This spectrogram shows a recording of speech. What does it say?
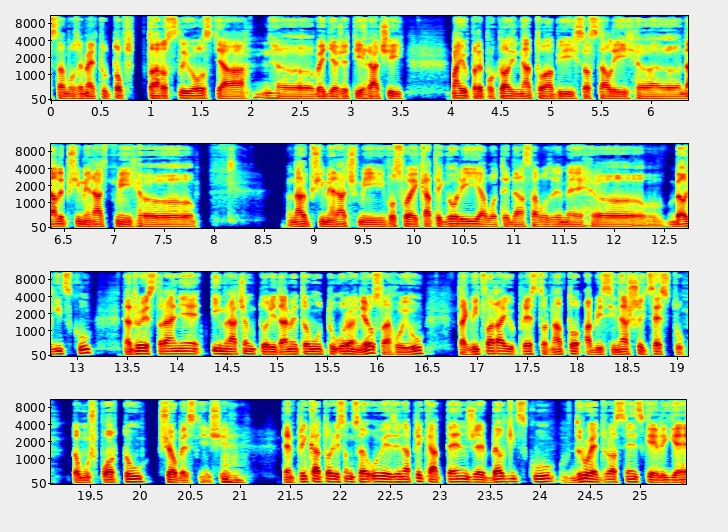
samozrejme aj túto starostlivosť a e, vedia, že tí hráči majú prepoklady na to, aby sa stali najlepšími hráčmi najlepšími hráčmi vo svojej kategórii, alebo teda samozrejme v Belgicku. Na druhej strane, tým hráčom, ktorí, dajme tomu, tú úroveň neosahujú, tak vytvárajú priestor na to, aby si našli cestu tomu športu všeobecnejšie. Mm-hmm. Ten príklad, ktorý som chcel uvieť, je napríklad ten, že v Belgicku v druhej druhostenskej lige,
